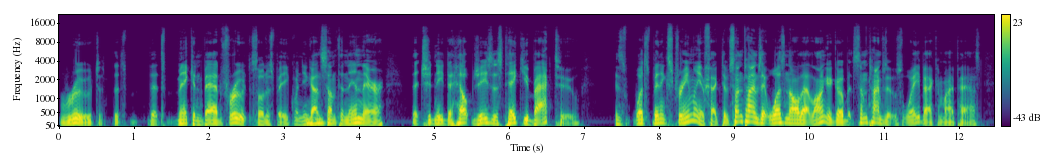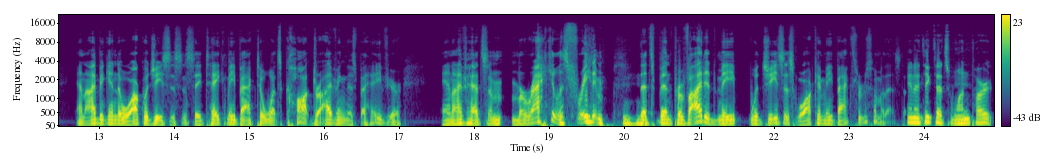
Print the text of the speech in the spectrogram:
root that's that's making bad fruit, so to speak. When you got mm-hmm. something in there that should need to help Jesus take you back to, is what's been extremely effective. Sometimes it wasn't all that long ago, but sometimes it was way back in my past. And I begin to walk with Jesus and say, Take me back to what's caught driving this behavior. And I've had some miraculous freedom mm-hmm. that's been provided me with Jesus walking me back through some of that stuff. And I think that's one part,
